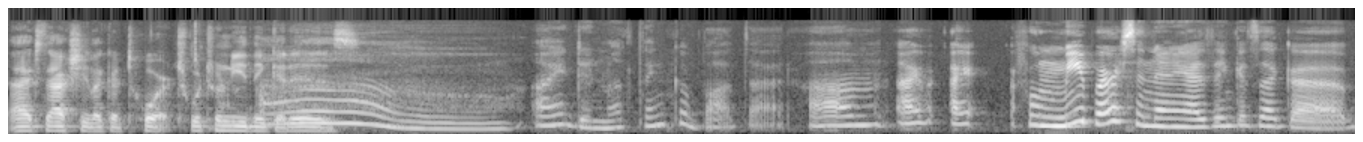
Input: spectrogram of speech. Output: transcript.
It's actually like a torch. Which one do you think it is? Oh, I did not think about that. Um, I, I, for me personally, I think it's like a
